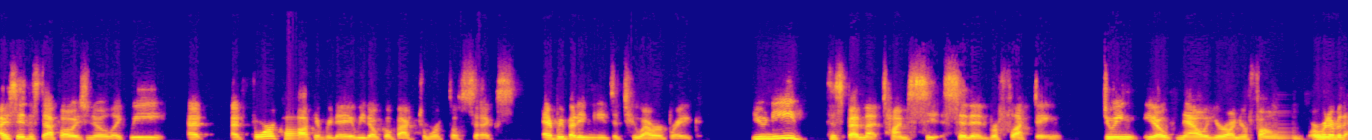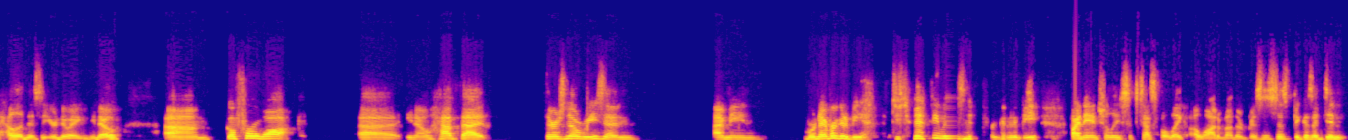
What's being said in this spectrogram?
i say the staff always you know like we at at four o'clock every day we don't go back to work till six. Everybody needs a two hour break. You need to spend that time seated reflecting doing you know now you're on your phone or whatever the hell it is that you're doing you know? Um, go for a walk uh, you know have that there's no reason i mean we're never going to be Humanity was never going to be financially successful like a lot of other businesses because i didn't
